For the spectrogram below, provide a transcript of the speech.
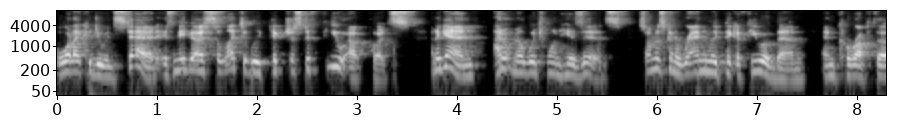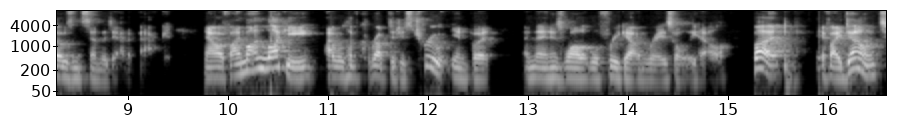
But what I could do instead is maybe I selectively pick just a few outputs. And again, I don't know which one his is. So I'm just going to randomly pick a few of them and corrupt those and send the data back. Now, if I'm unlucky, I will have corrupted his true input, and then his wallet will freak out and raise holy hell. But if I don't,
